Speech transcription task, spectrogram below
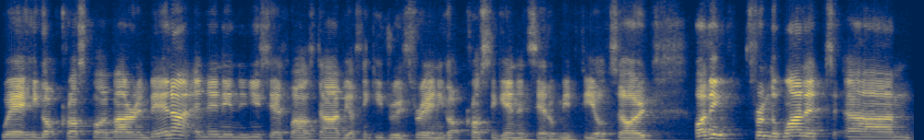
Where he got crossed by Bahrain Banner, and then in the New South Wales Derby, I think he drew three and he got crossed again and settled midfield. So I think from the one at um,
